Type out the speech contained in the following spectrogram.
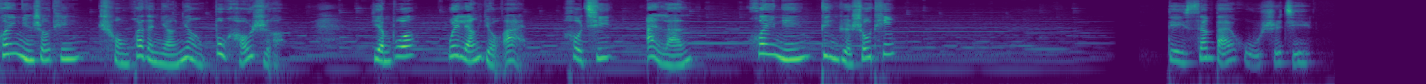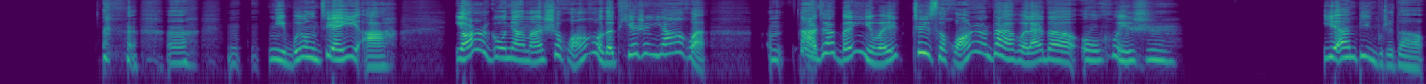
欢迎您收听《宠坏的娘娘不好惹》，演播微凉有爱，后期艾兰。欢迎您订阅收听。第三百五十集。嗯，你你不用介意啊。姚二姑娘呢是皇后的贴身丫鬟。嗯，大家本以为这次皇上带回来的哦会是叶安，并不知道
